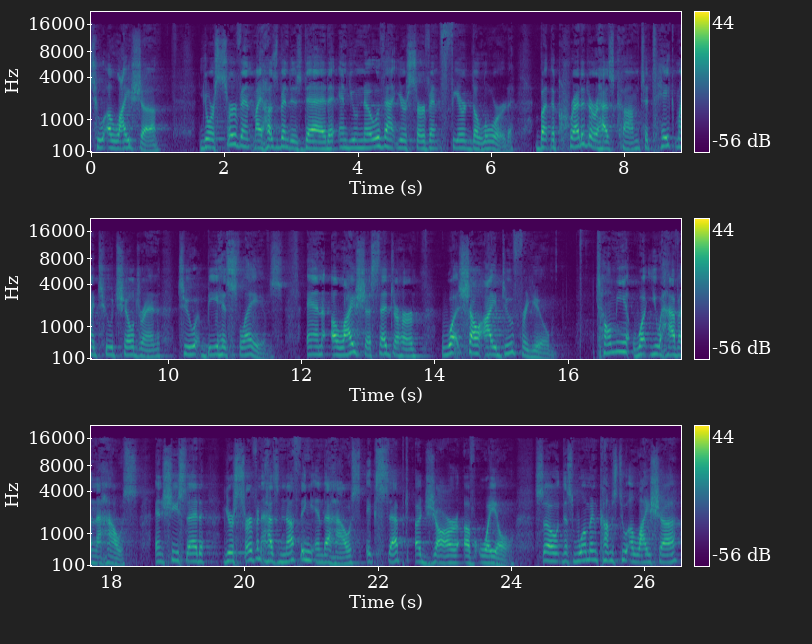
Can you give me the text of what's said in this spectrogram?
to Elisha, Your servant, my husband, is dead, and you know that your servant feared the Lord. But the creditor has come to take my two children to be his slaves. And Elisha said to her, What shall I do for you? Tell me what you have in the house. And she said, Your servant has nothing in the house except a jar of oil. So this woman comes to Elisha,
